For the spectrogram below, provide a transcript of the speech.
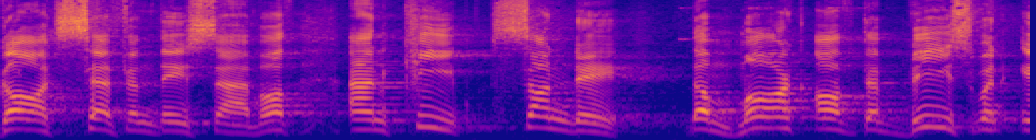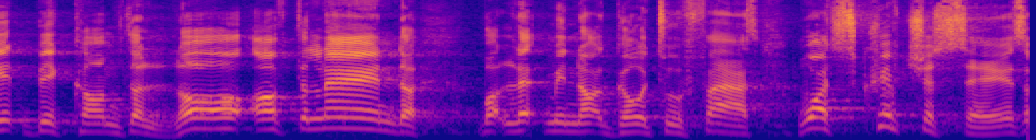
God's seventh day Sabbath and keep Sunday, the mark of the beast, when it becomes the law of the land but let me not go too fast. What scripture says,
